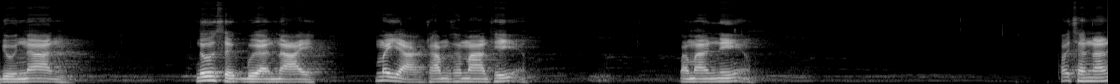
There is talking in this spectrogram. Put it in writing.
อยู่นาน รู้สึกเบื่อหน่าย ไม่อยากทำสมาธิ ประมาณนี้ เพราะฉะนั้น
